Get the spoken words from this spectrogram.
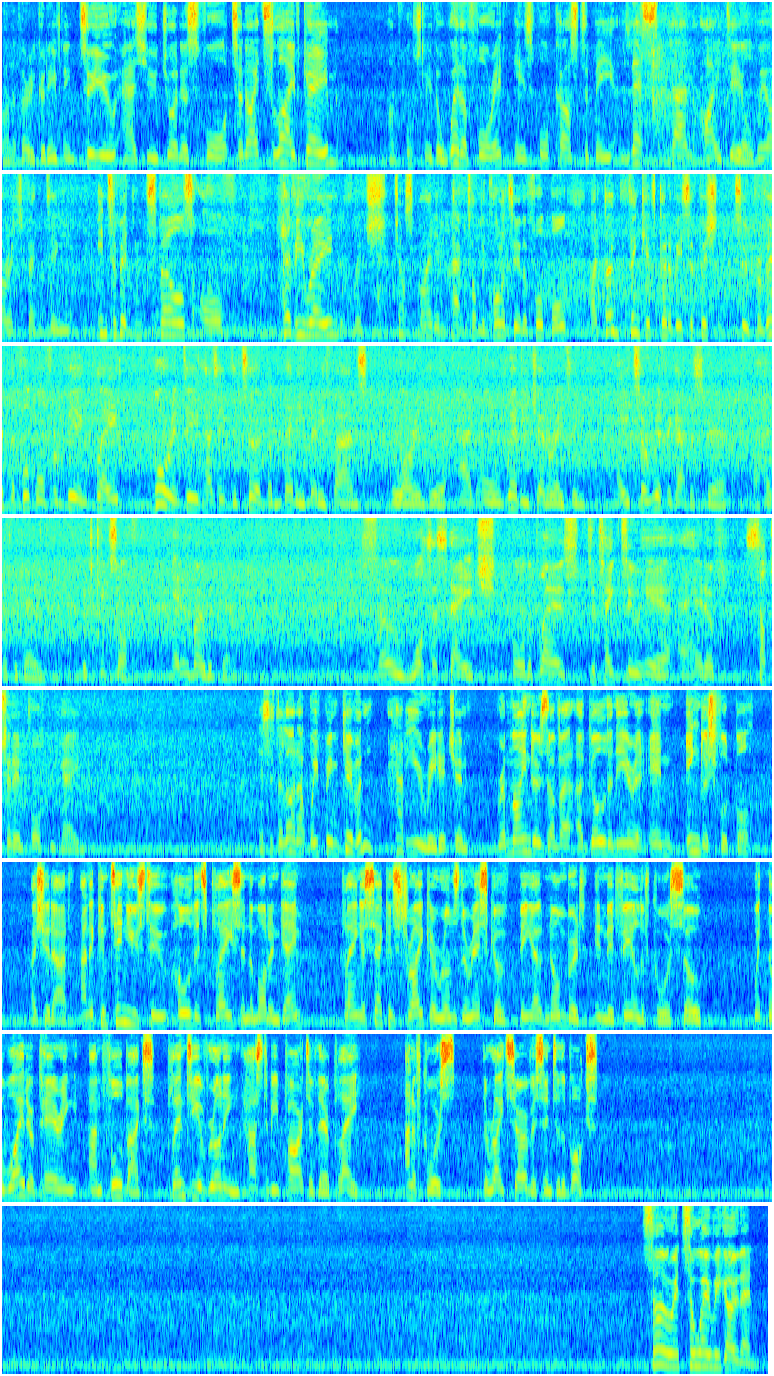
Well, a very good evening to you as you join us for tonight's live game. Unfortunately, the weather for it is forecast to be less than ideal. We are expecting intermittent spells of heavy rain, which just might impact on the quality of the football. I don't think it's going to be sufficient to prevent the football from being played, nor indeed has it deterred the many, many fans who are in here and already generating a terrific atmosphere ahead of the game, which kicks off any moment now. So what a stage for the players to take to here ahead of such an important game. This is the lineup we've been given. How do you read it, Jim? Reminders of a, a golden era in English football, I should add. And it continues to hold its place in the modern game. Playing a second striker runs the risk of being outnumbered in midfield, of course. So with the wider pairing and fullbacks, plenty of running has to be part of their play. And of course, the right service into the box. So it's away we go then.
